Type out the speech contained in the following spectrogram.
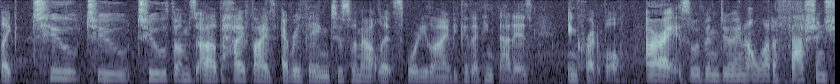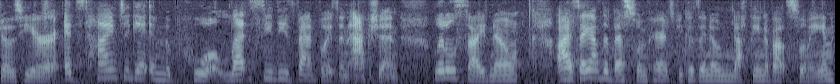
like two, two, two thumbs up, high fives, everything to Swim Outlet Sporti Line because I think that is incredible. All right, so we've been doing a lot of fashion shows here. It's time to get in the pool. Let's see these bad boys in action. Little side note, I say I have the best swim parents because they know nothing about swimming.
